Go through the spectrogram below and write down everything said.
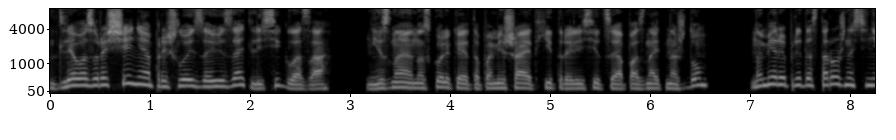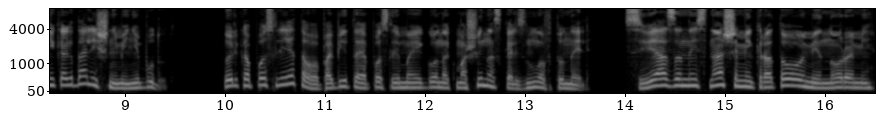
Для возвращения пришлось завязать лиси глаза. Не знаю, насколько это помешает хитрой лисице опознать наш дом, но меры предосторожности никогда лишними не будут. Только после этого побитая после моих гонок машина скользнула в туннель, связанный с нашими кротовыми норами.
